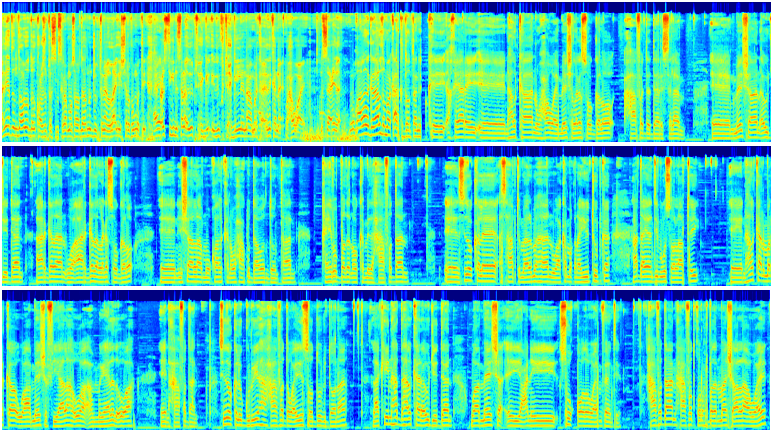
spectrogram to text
adiga hadda daawado dadka cusubta subscribe noo saarada hanu joogtana like iyo share comment codsigiina sana idinku tixgelinayna marka idinkana waxa waaye masaacida muuqaalada gadaal dambe aa ka arki doontaan? Okay akhyaaray halkan waxaa waaye meesha laga soo galo xaafadda daarusalaam meeshaan a ujeedaan aargadan waa aargada laga soo galo. Insha allah muuqaalkana waxaa ku daawan doontaan qeybo badan oo ka mid a xaafadan. Sidoo kale asxaabta maalmahan waa ka maqnaa youtube-ka. Hadda ayaan dib ugu soo laabtay halkan marka waa meesha fiyaalaha u ah ama magaalada u ah xaafadan. Sidoo kale guryaha xaafadda waa idiin soo duubi doonaa. Laakiin hadda halkan a ujeedaan waa meesha yacni suuqooda waay ma fahanteen xaafadan xaafad qurux badan maasha allah waaye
